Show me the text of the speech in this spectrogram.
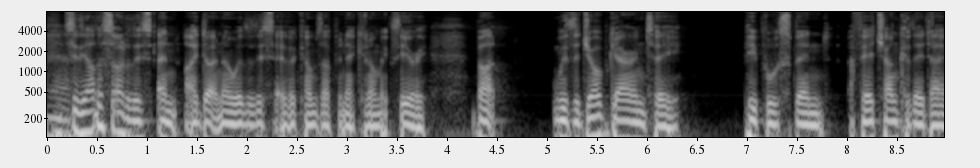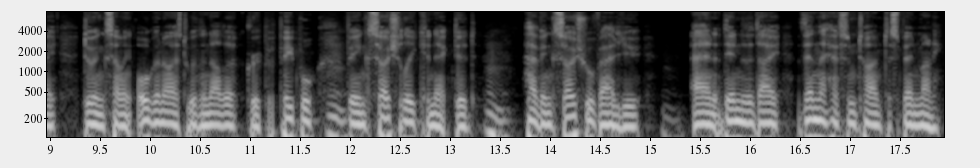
yeah. See, the other side of this, and I don't know whether this ever comes up in economic theory, but with the job guarantee, people spend a fair chunk of their day doing something organized with another group of people, mm. being socially connected, mm. having social value, mm. and at the end of the day, then they have some time to spend money.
